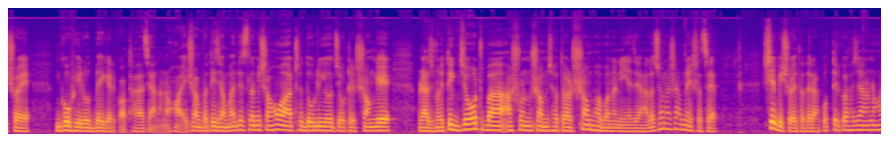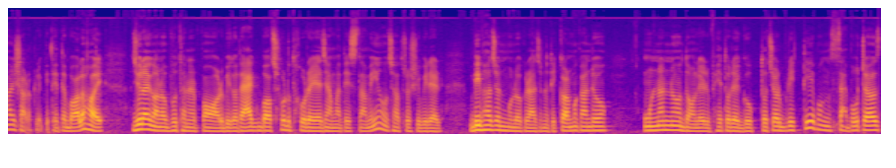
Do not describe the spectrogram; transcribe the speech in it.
বিষয়ে গভীর উদ্বেগের কথা জানানো হয়। সম্প্রতি জামায়াত ইসলামী সহ আট দলীয় জোটের সঙ্গে রাজনৈতিক জোট বা আসন সমঝোতার সম্ভাবনা নিয়ে যে আলোচনা সামনে এসেছে, সে বিষয়ে তাদের আপত্তির কথা জানানো হয় স্মারকলিপিতে। বলা হয়, জুলাই গণঅভ্যুত্থানের পর বিগত এক বছর ধরে জামায়াত ইসলামী ও ছাত্র শিবিরের বিভাজনমূলক রাজনৈতিক কর্মকাণ্ড, অন্যান্য দলের ভেতরে গুপ্তচর বৃত্তি এবং স্যাবোটাজ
